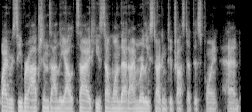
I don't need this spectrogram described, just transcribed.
wide receiver options on the outside, he's someone that I'm really starting to trust at this point. And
